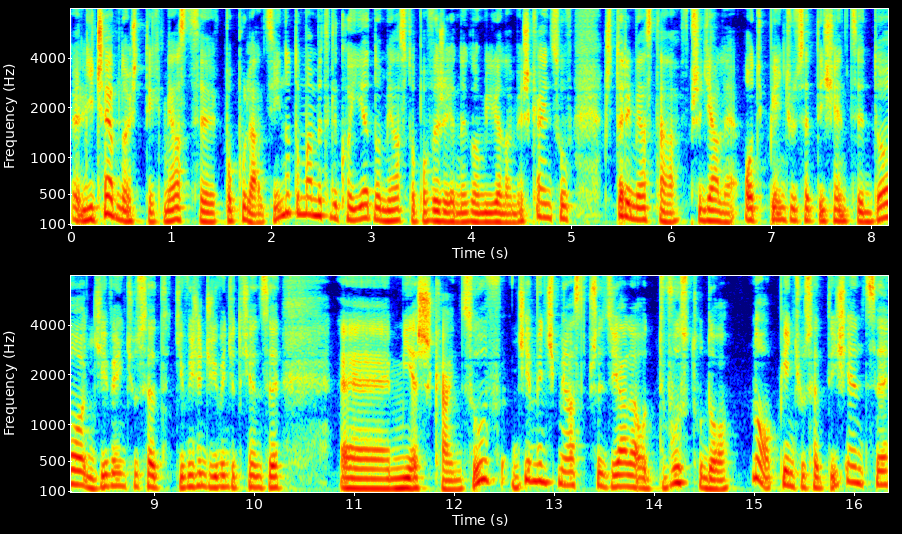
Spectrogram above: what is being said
liczebność tych miast w populacji, no to mamy tylko jedno miasto powyżej 1 miliona mieszkańców, cztery miasta w przedziale od 500 tysięcy do 999 tysięcy e, mieszkańców, 9 miast w przedziale od 200 do no, 500 tysięcy,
